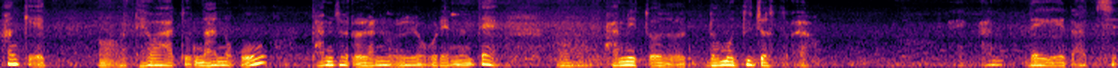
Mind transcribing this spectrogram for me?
함께 어, 대화도 나누고 담소를 나누려고 그랬는데 어, 밤이 또 너무 늦었어요. 그러니까 내일 아침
